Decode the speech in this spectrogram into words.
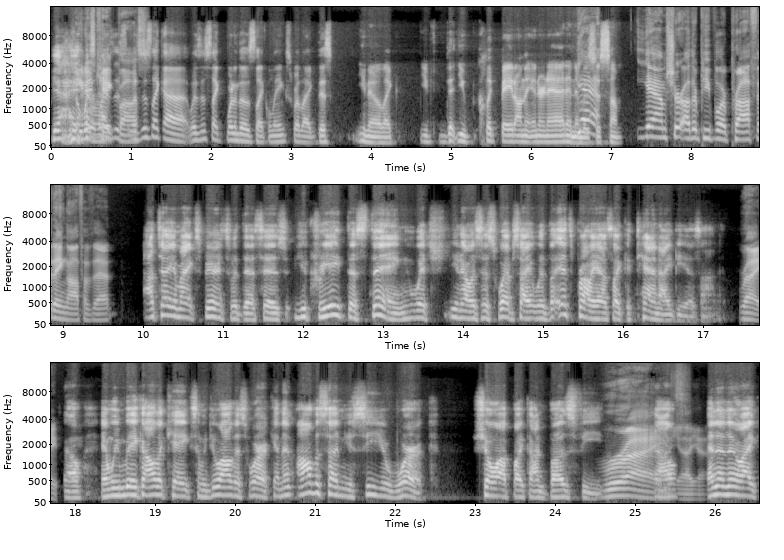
yeah. So yeah, was, Cake this, Boss? was this like a was this like one of those like links where like this you know like you that you clickbait on the internet and it was just some Yeah, I'm sure other people are profiting off of that. I'll tell you my experience with this is you create this thing, which you know is this website with it's probably has like a ten ideas on it. Right. you know, and we make all the cakes and we do all this work, and then all of a sudden you see your work show up like on BuzzFeed, Right. Yeah. yeah yeah and then they're like,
